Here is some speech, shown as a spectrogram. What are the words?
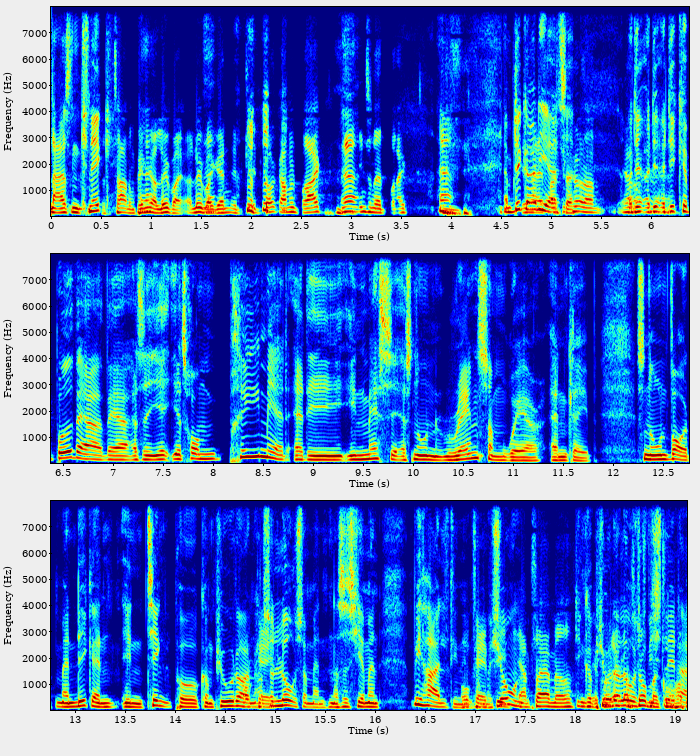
Nej, sådan en knæk. og tager nogle penge Ja. og løber, og løber Ja. igen. Et, et godt gammelt bræk, Ja. internetbræk. Ja. Jamen, det gør har de altså. Ja, Og det, og, det, og det kan både være, være altså jeg, jeg tror primært er det en masse af sådan nogle ransomware-angreb. Sådan nogle, hvor man lægger en, en ting på computeren, okay. Og så låser man den, og så siger man, vi har al din Okay, fint. information, Jamen, så er jeg med. din computer er forstå, vi sletter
